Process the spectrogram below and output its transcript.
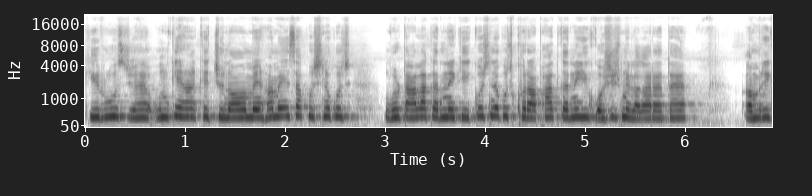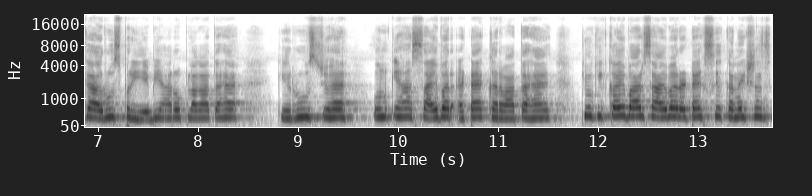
कि रूस जो है उनके यहाँ के चुनाव में हमेशा कुछ न कुछ घोटाला करने की, कुछ न कुछ खुराफात करने की कोशिश में लगा रहता है। अमेरिका रूस पर यह भी आरोप लगाता है कि रूस जो है उनके यहाँ साइबर अटैक करवाता है, क्योंकि कई बार साइबर अटैक्स के कनेक्शंस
